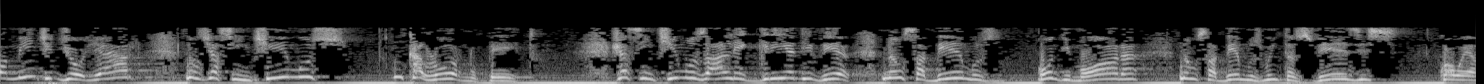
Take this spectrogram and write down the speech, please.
somente de olhar nós já sentimos um calor no peito. Já sentimos a alegria de ver. Não sabemos onde mora, não sabemos muitas vezes qual é a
